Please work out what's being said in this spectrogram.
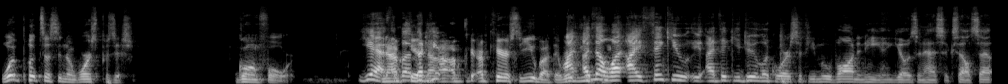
what puts us in the worst position going forward? Yeah, Now I'm, but- curious, but here- I'm, I'm curious to you about that. I, you no, think? I, I think you. I think you do look worse if you move on and he, he goes and has success uh,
